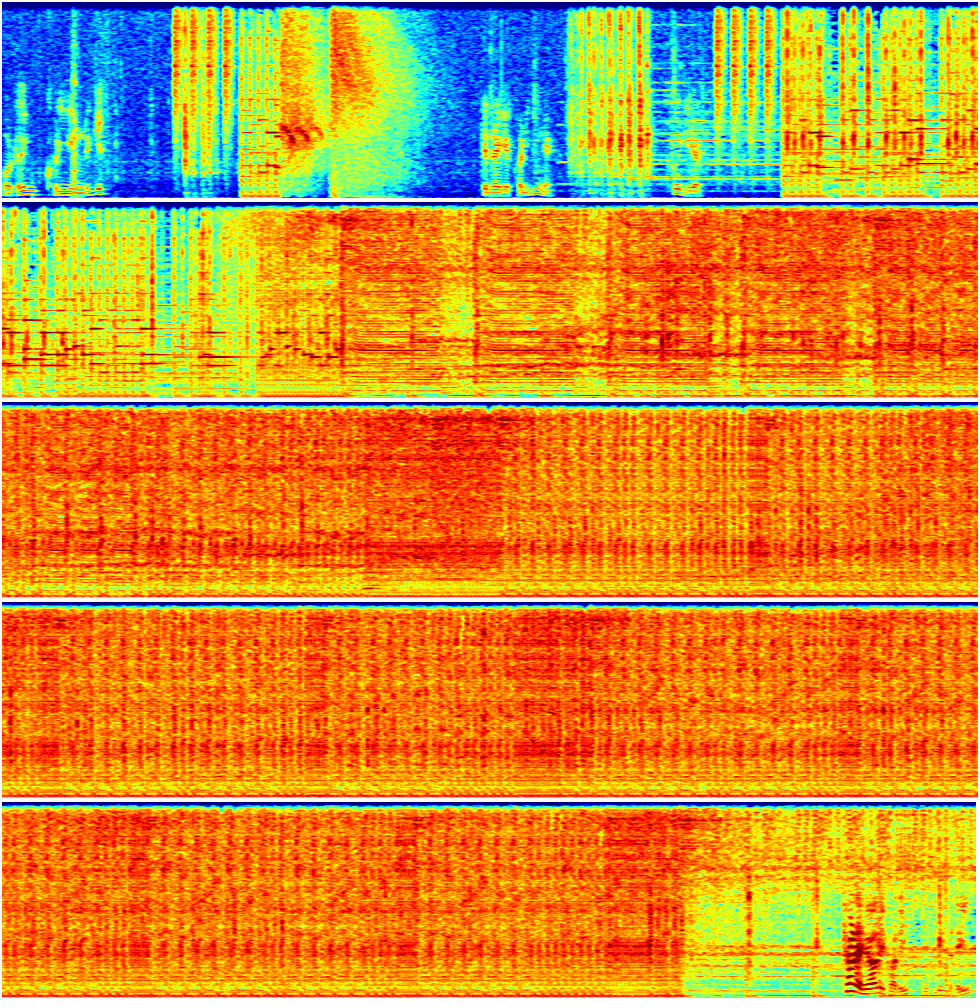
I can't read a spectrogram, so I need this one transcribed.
Kau đi nữa chứ Cái này cái kau det, 出来以后，你跑的，你 anybody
